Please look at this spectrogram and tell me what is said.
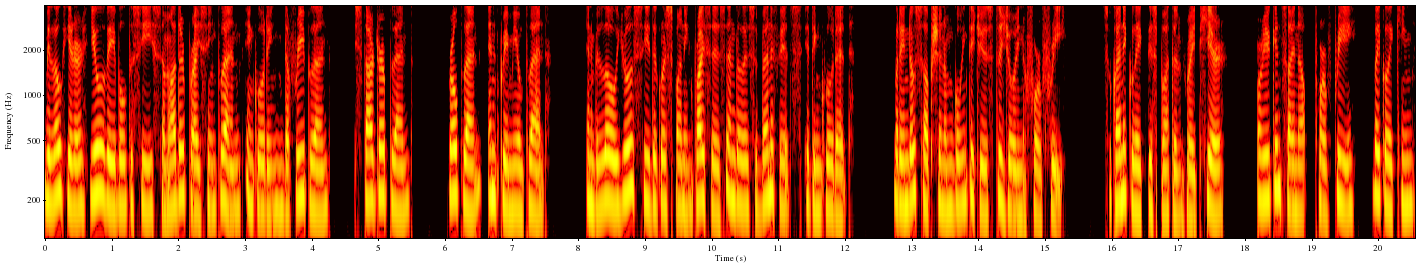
Below here, you will be able to see some other pricing plan including the free plan, starter plan, pro plan, and premium plan. And below, you will see the corresponding prices and the list of benefits it included. But in those options, I'm going to choose to join for free. So kindly click this button right here, or you can sign up for free by clicking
